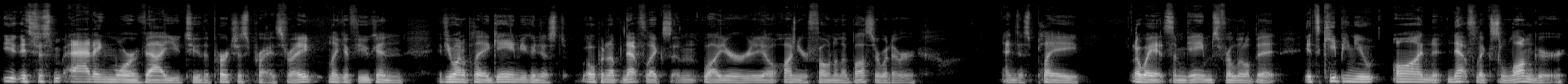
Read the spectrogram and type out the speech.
it's just adding more value to the purchase price, right? Like if you can, if you want to play a game, you can just open up Netflix and while you're you know on your phone on the bus or whatever, and just play away at some games for a little bit. It's keeping you on Netflix longer,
